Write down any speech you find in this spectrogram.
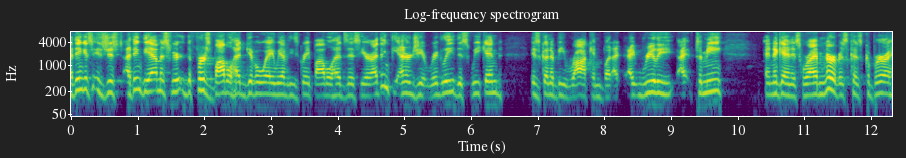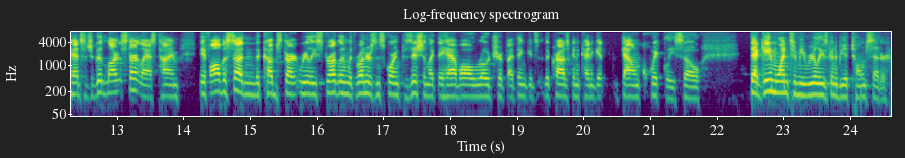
I think it's, it's just, I think the atmosphere, the first bobblehead giveaway, we have these great bobbleheads this year. I think the energy at Wrigley this weekend is going to be rocking. But I, I really, I, to me, and again, it's where I'm nervous because Cabrera had such a good start last time. If all of a sudden the Cubs start really struggling with runners in scoring position like they have all road trip, I think it's the crowd's going to kind of get down quickly. So that game one to me really is going to be a tone setter.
